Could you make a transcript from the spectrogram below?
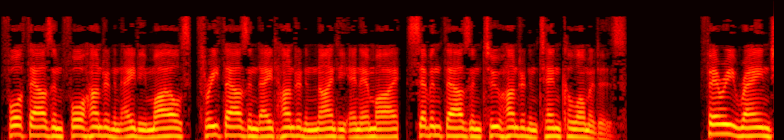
4,480 miles 3,890 nmi, 7,210 kilometers. Ferry range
